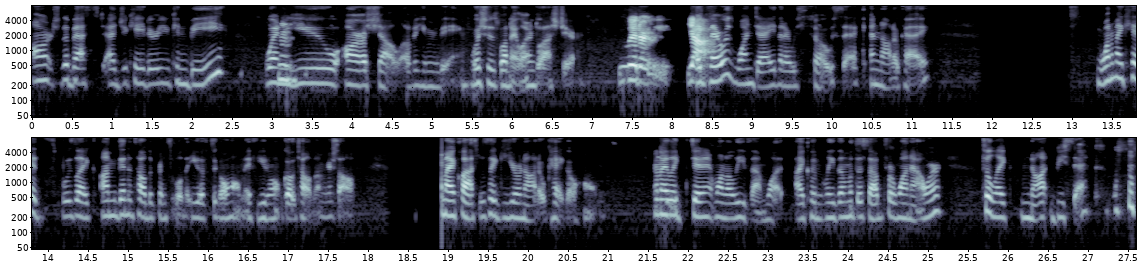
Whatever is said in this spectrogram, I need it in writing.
Aren't the best educator you can be when mm-hmm. you are a shell of a human being, which is what I learned last year. Literally. Yeah. Like there was one day that I was so sick and not okay one of my kids was like, I'm going to tell the principal that you have to go home if you don't go tell them yourself. My class was like, You're not okay, go home. And I mm-hmm. like didn't want to leave them. What? I couldn't leave them with a sub for one hour to like not be sick.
